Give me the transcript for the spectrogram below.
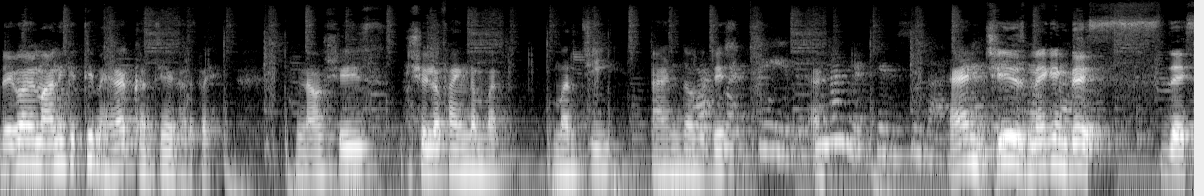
देखो हिमानी कितनी मेहनत करती है घर पे। नाउ शी इज़ शिलोफाइंग द मर्ची and the this and she is making this this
